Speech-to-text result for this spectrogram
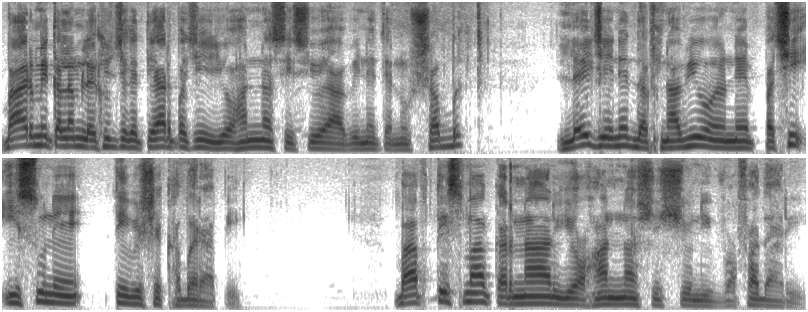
બારમી કલમ લખ્યું છે કે ત્યાર પછી યોહનના શિષ્યોએ આવીને તેનું શબ લઈ જઈને દફનાવ્યું અને પછી ઈસુને તે વિશે ખબર આપી. બાપ્તિસ્મા કરનાર યોહાનના શિષ્યોની વફાદારી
